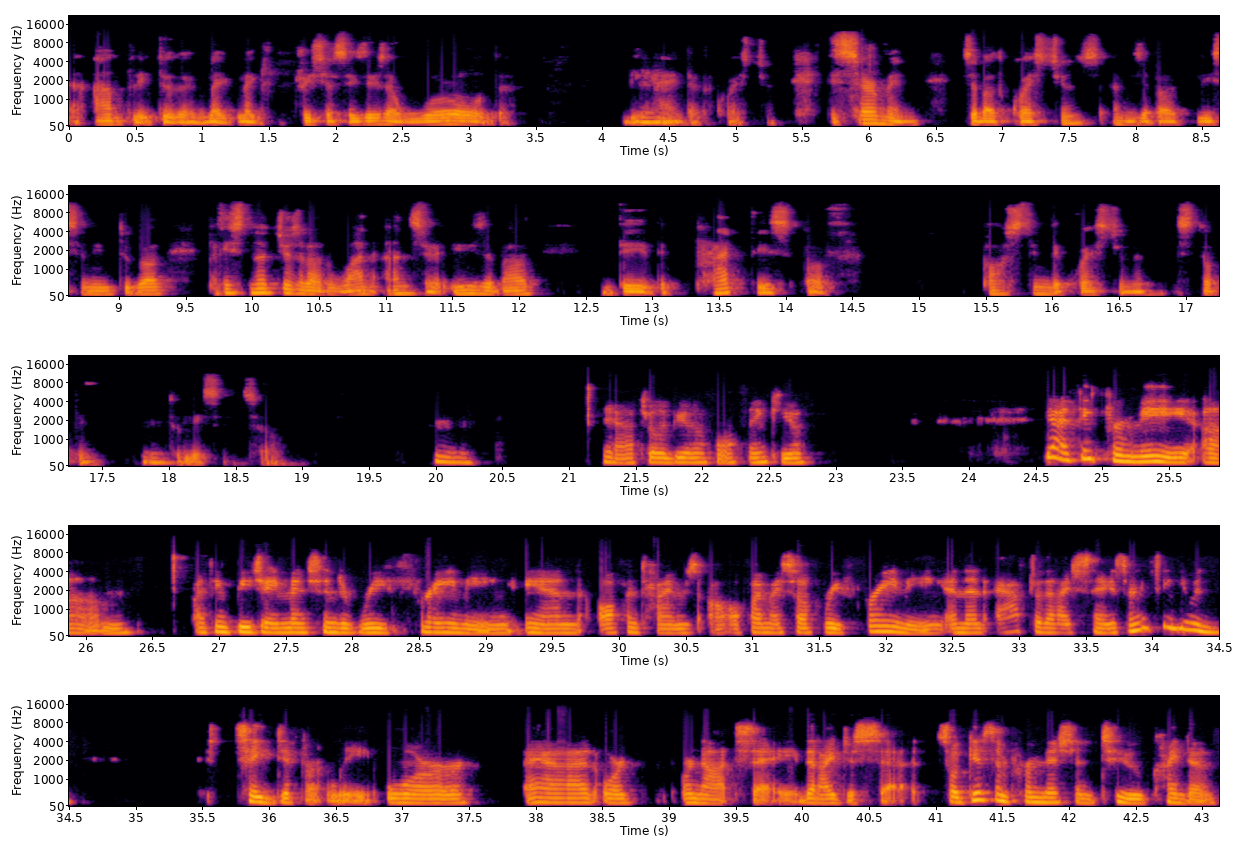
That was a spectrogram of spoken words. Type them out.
uh, amplitude and like like Trisha says, there's a world behind mm. that question. The sermon is about questions and it's about listening to God, but it's not just about one answer. It is about the the practice of posting the question and stopping mm. to listen. So, mm. yeah, it's really beautiful. Thank you. Yeah, I think for me, um, I think BJ mentioned reframing, and oftentimes I'll find myself reframing. And then after that, I say, Is there anything you would say differently or add or or not say that I just said? So it gives them permission to kind of,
